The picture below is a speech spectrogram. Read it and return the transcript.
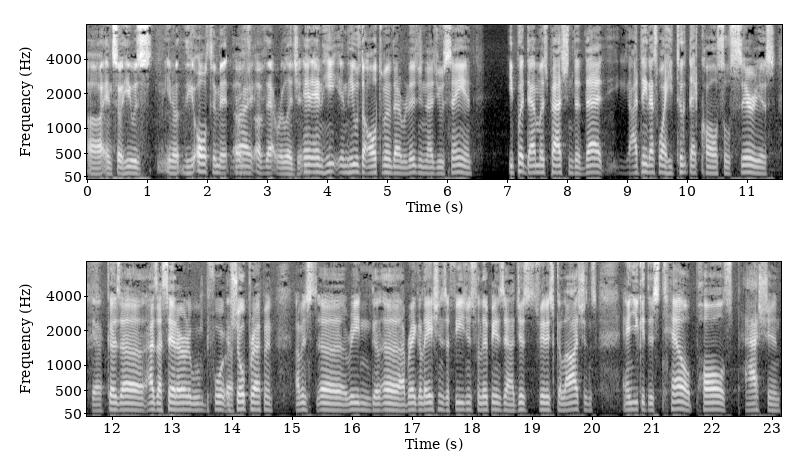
Uh, and so he was, you know, the ultimate of, right. of that religion. And, and he and he was the ultimate of that religion, as you were saying. He put that much passion to that. I think that's why he took that call so serious. Yeah. Because uh, as I said earlier, before yeah. show prepping, I've been uh, reading. Uh, I read Galatians, Ephesians, Philippians, and I just finished Colossians, and you could just tell Paul's passion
